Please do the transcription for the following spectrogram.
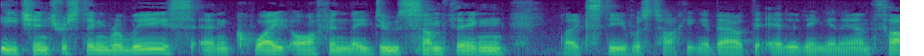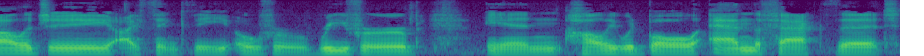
each interesting release, and quite often they do something like Steve was talking about the editing in anthology. I think the over reverb in Hollywood Bowl and the fact that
